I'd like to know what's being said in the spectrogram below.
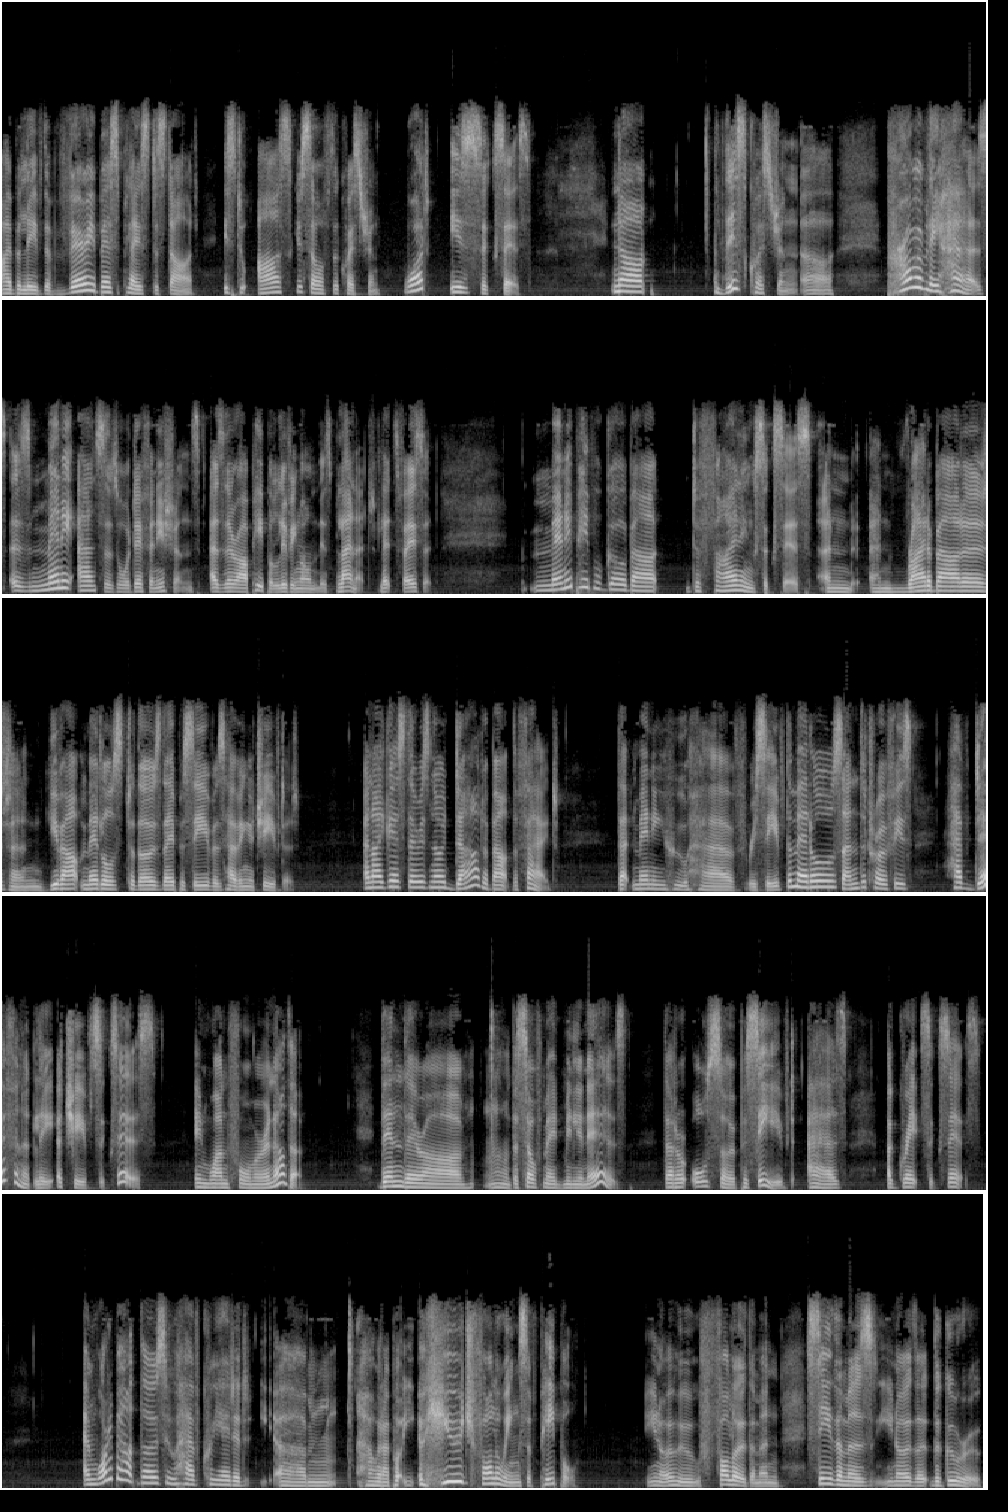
i believe the very best place to start is to ask yourself the question what is success now this question uh, probably has as many answers or definitions as there are people living on this planet. Let's face it. Many people go about defining success and and write about it and give out medals to those they perceive as having achieved it. And I guess there is no doubt about the fact that many who have received the medals and the trophies have definitely achieved success in one form or another. Then there are uh, the self made millionaires that are also perceived as a great success. And what about those who have created, um, how would I put, huge followings of people, you know, who follow them and see them as, you know, the, the guru?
